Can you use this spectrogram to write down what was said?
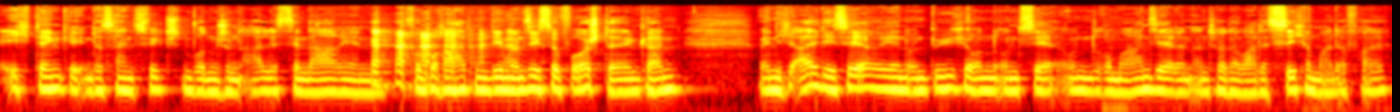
ich denke, in der Science-Fiction wurden schon alle Szenarien verbraten, die man sich so vorstellen kann wenn ich all die Serien und Bücher und, und, und Romanserien anschaue, da war das sicher mal der Fall.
